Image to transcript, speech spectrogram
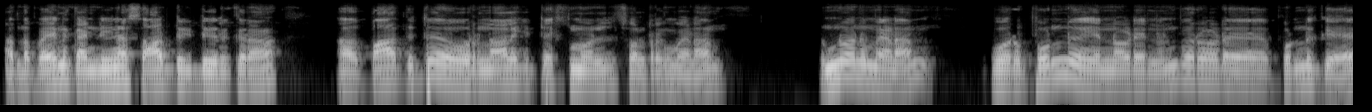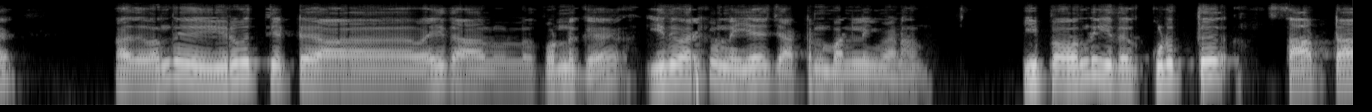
அந்த பையனை கண்டினியூா சாப்பிட்டுக்கிட்டு இருக்கிறான். அதை பார்த்துட்டு ஒரு நாளைக்கு டெக்ஸ்ட் மோனில் சொல்கிறேங்க மேடம் இன்னொன்று மேடம் ஒரு பொண்ணு என்னோட நண்பரோட பொண்ணுக்கு அது வந்து இருபத்தி எட்டு வயது ஆள் உள்ள பொண்ணுக்கு இது வரைக்கும் இன்னும் ஏஜ் அட்டன் பண்ணலைங்க மேடம் இப்போ வந்து இதை கொடுத்து சாப்பிட்டா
